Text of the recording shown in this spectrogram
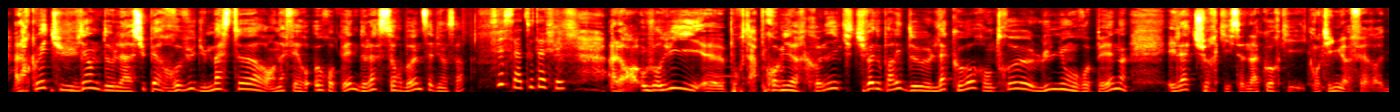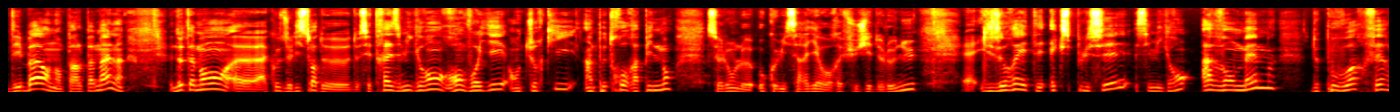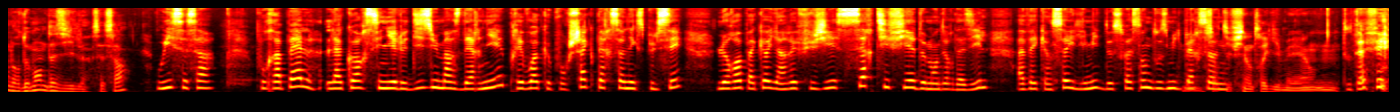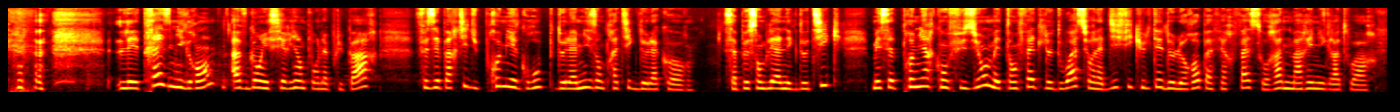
Alors Chloé, tu viens de la super revue du Master en affaires européennes de la Sorbonne, c'est bien ça? C'est ça, tout à fait. Alors aujourd'hui, euh, pour ta première chronique, tu vas nous parler de l'accord entre l'Union européenne et la Turquie. C'est un accord qui continue à faire débat, on en parle pas mal, notamment euh, à cause de l'histoire de, ces 13 migrants renvoyés en Turquie un peu trop rapidement, selon le Haut Commissariat aux réfugiés de l'ONU. Euh, Ils auraient été expulsés, ces migrants, avant même de pouvoir faire leur demande d'asile, c'est ça? Oui, c'est ça. Pour rappel, l'accord signé le 18 mars dernier prévoit que pour chaque personne expulsée, l'Europe accueille un réfugié certifié demandeur d'asile avec un seuil limite de 72 000 personnes. Certifié entre guillemets. hein. Tout à fait. Les 13 migrants, afghans et syriens pour la plupart, faisaient partie du premier groupe de la mise en pratique de l'accord. Ça peut sembler anecdotique, mais cette première confusion met en fait le doigt sur la difficulté de l'Europe à faire face au raz-de-marée migratoire.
